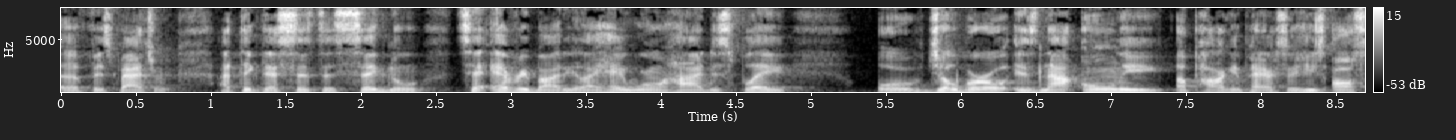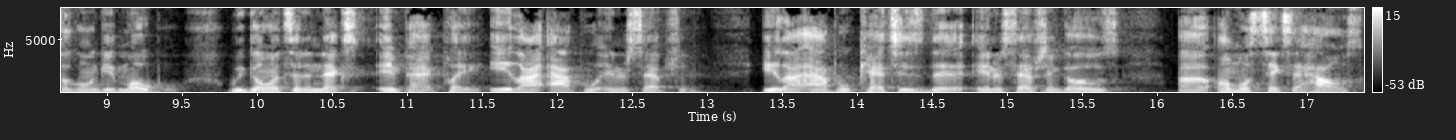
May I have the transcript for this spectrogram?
uh, Fitzpatrick. I think that sends the signal to everybody like, hey, we're on high display. Or Joe Burrow is not only a pocket passer, he's also going to get mobile. We go into the next impact play Eli Apple interception. Eli Apple catches the interception, goes uh, almost takes a house.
